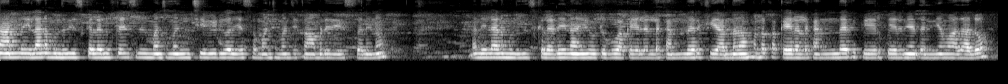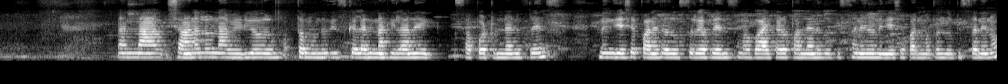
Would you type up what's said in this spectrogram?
నన్ను ఇలానే ముందు తీసుకెళ్ళండి ఫ్రెండ్స్. నేను మంచి మంచి వీడియోలు చేస్తాను మంచి మంచి కామెడీ చేస్తాను నేను. నన్ను ఇలానే ముందు తీసుకెళ్ళండి. నా యూట్యూబ్ అక్కయ్యలకి అందరికీ అన్నదమ్ములకు అక్కయ్యలకి అందరికీ పేరు పేరునే ధన్యవాదాలు. నన్ను నా ఛానల్ నా వీడియో మొత్తం ముందుకు తీసుకెళ్ళండి. నాకు ఇలానే సపోర్ట్ ఉండండి ఫ్రెండ్స్. నేను చేసే పని అయితే చూస్తారు ఫ్రెండ్స్. మా బాయ్ కాడ పనులన్నీ చూపిస్తాను నేను. నేను చేసే పని మొత్తం చూపిస్తాను నేను.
